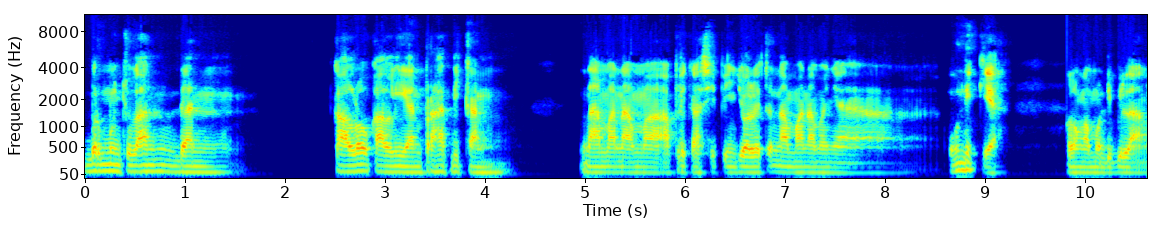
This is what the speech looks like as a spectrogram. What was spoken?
bermunculan dan kalau kalian perhatikan nama-nama aplikasi pinjol itu nama-namanya unik ya. Kalau nggak mau dibilang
